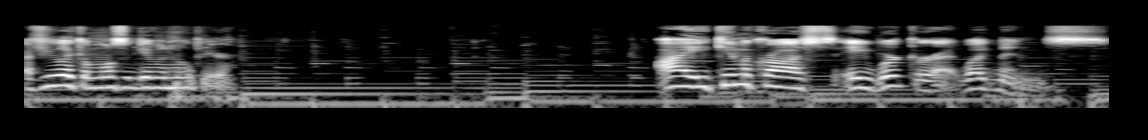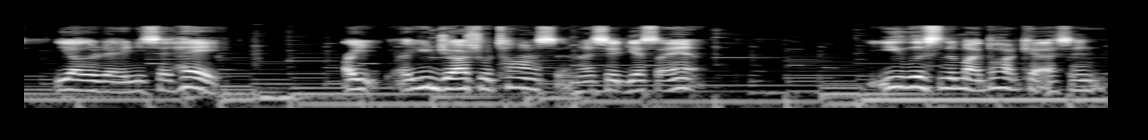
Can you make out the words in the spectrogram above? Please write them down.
I feel like I'm also giving hope here. I came across a worker at Wegmans the other day, and he said, "Hey, are you are you Joshua Thomason?" And I said, "Yes, I am." He listened to my podcast, and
